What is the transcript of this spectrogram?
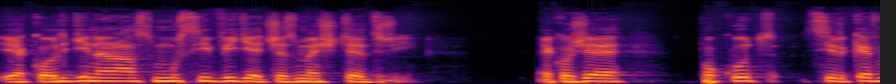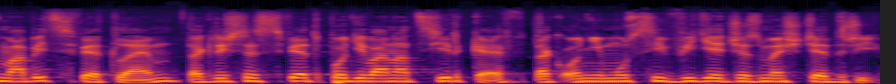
jako lidi na nás musí vidět, že jsme štědří. Jakože pokud církev má být světlem, tak když se svět podívá na církev, tak oni musí vidět, že jsme štědří.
